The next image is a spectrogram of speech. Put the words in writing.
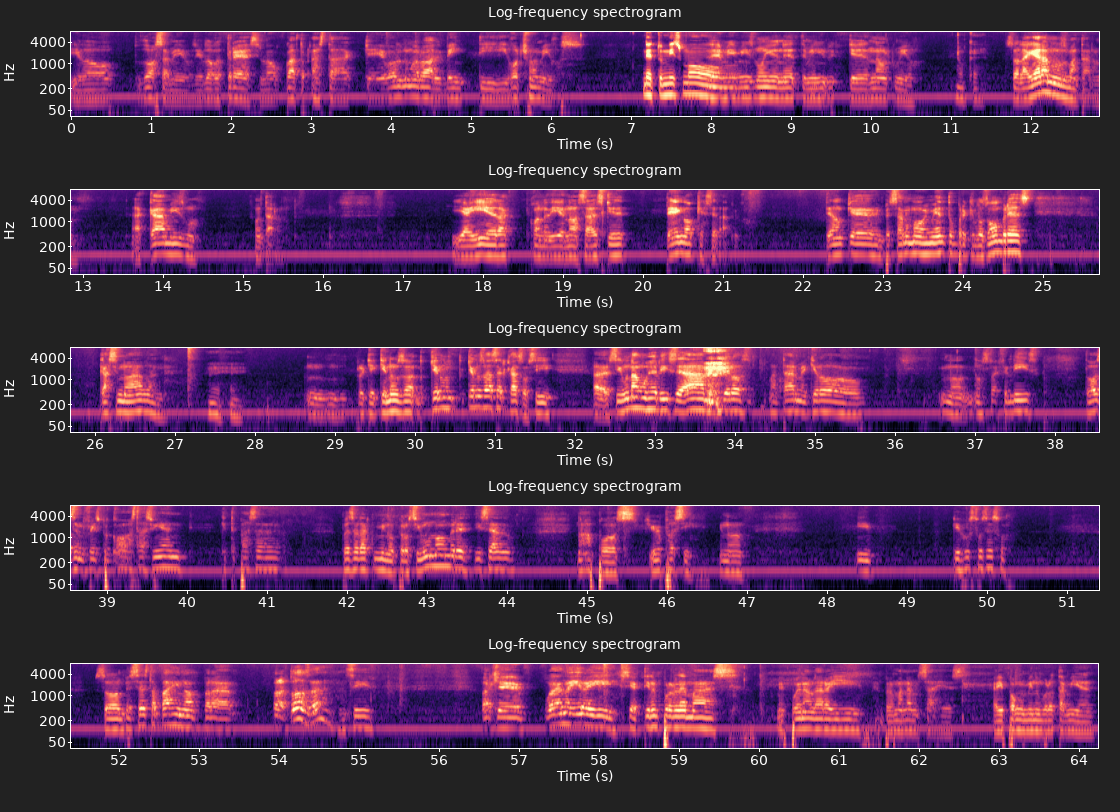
Y luego dos amigos, y luego tres, y luego cuatro, hasta que llegó el número al 28 amigos. De tu mismo... De mi mismo unit, de mi, que andaban conmigo. Ok. So, la guerra nos mataron. Acá mismo nos mataron. Y ahí era cuando dije, no, ¿sabes qué? Tengo que hacer algo. Tengo que empezar un movimiento porque los hombres casi no hablan. Mm, Porque ¿quién nos, va, quién, quién nos va a hacer caso? Si, si una mujer dice, ah, me quiero matar, me quiero... No, no estoy feliz. Todos en Facebook, oh, ¿estás bien? ¿Qué te pasa? Puedes hablar conmigo. Pero si un hombre dice algo, no, pues, you're a pussy, you know. Y qué justo es eso. So, empecé esta página para, para todos, ¿eh? Así, para que puedan ir ahí, si tienen problemas, me pueden hablar ahí, me pueden mandar mensajes. Ahí pongo mi número también.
